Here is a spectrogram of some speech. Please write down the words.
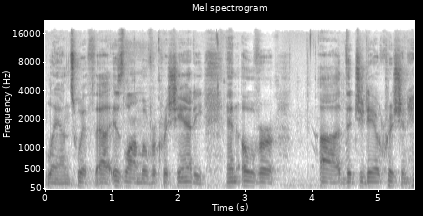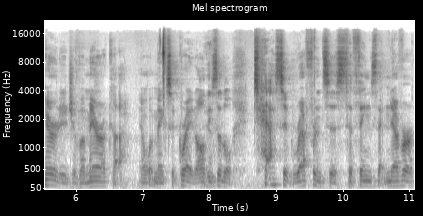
lands with uh, Islam over Christianity and over uh, the Judeo-Christian heritage of America and what makes it great. All these little tacit references to things that never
